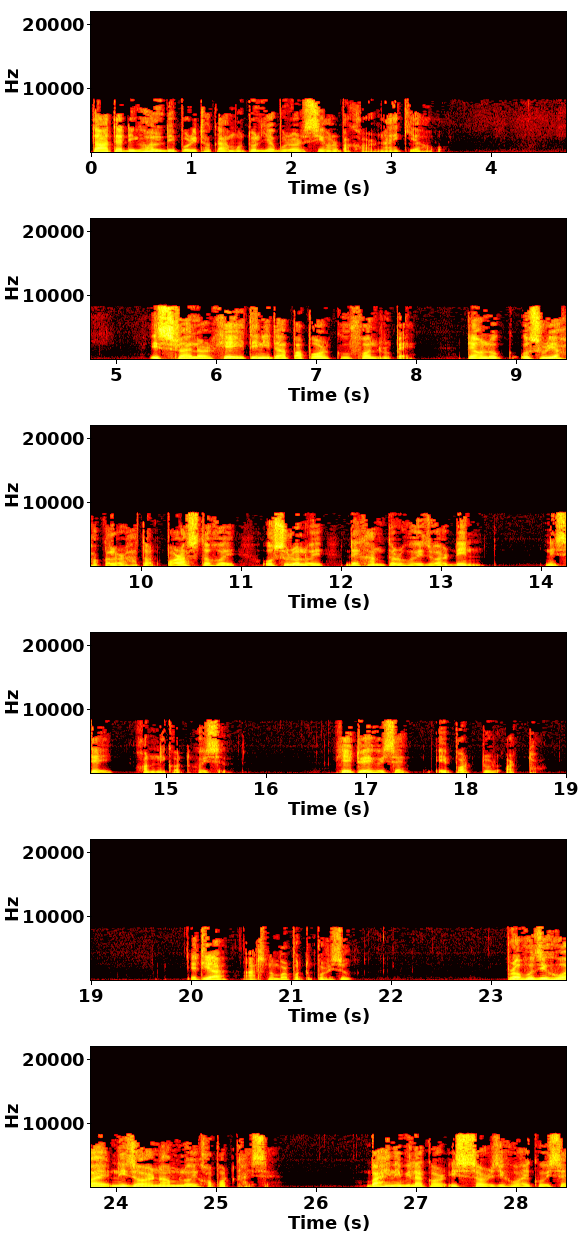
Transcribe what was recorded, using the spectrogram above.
তাতে দীঘল দি পৰি থকা মতলীয়াবোৰৰ চিঞৰ বাখৰ নাইকিয়া হ'ব। ইছৰাইলৰ সেই তিনিটা পাপৰ কুফল ৰূপে তেওঁলোক অচুৰীয়াসকলৰ হাতত পৰাস্ত হৈ অচুৰলৈ দেশান্তৰ হৈ যোৱাৰ দিন নিচেই সন্নিকট হৈছিল। সেইটোৱেই হৈছে এই পদটোৰ অৰ্থ। এতিয়া আঠ নম্বৰ পদটো পঢ়িছো। প্ৰভু জিহুৱাই নিজৰ নাম লৈ শপত খাইছে। বাহিনীবিলাকৰ ঈশ্বৰ জিহুৱাই কৈছে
